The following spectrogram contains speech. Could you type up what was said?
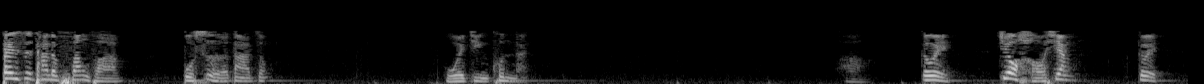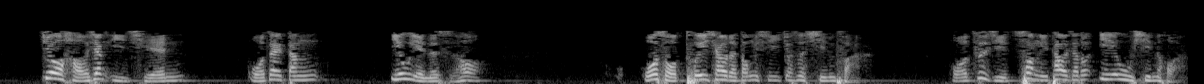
但是他的方法不适合大众，为经困难啊！各位就好像各位就好像以前我在当优演的时候，我所推销的东西就是心法，我自己创一套叫做业务心法，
